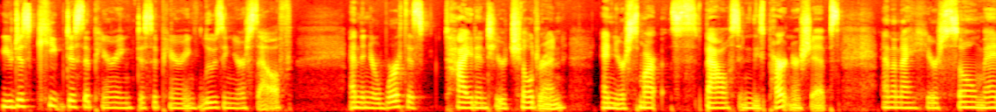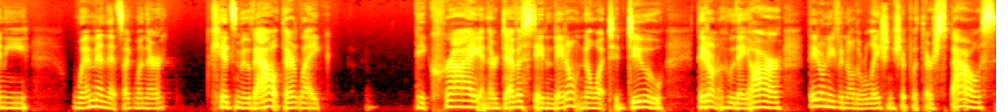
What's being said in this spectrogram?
you just keep disappearing disappearing losing yourself. And then your worth is tied into your children and your smart spouse in these partnerships. And then i hear so many women that's like when their kids move out they're like they cry and they're devastated and they don't know what to do they don't know who they are they don't even know the relationship with their spouse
